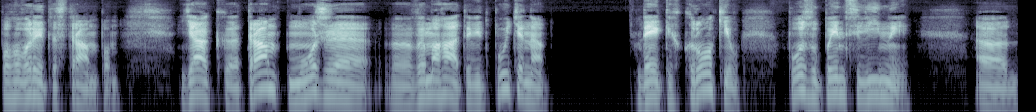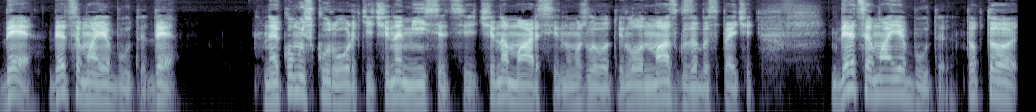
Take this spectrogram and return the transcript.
поговорити з Трампом? Як Трамп може вимагати від Путіна деяких кроків по зупинці війни? Де? Де це має бути? Де? На якомусь курорті, чи на місяці, чи на Марсі, ну, можливо, Ілон Маск забезпечить. Де це має бути? Тобто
